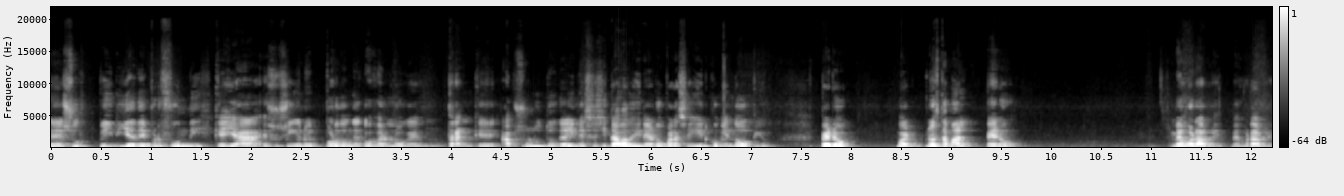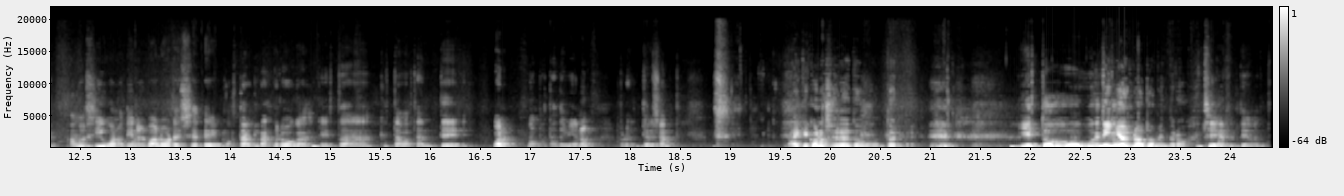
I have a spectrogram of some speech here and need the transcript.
eh, Suspiria de Profundis, que ya eso sí que no hay por dónde cogerlo, que es un tranque absoluto, que ahí necesitaba dinero para seguir comiendo opio. Pero, bueno, no está mal, pero mejorable, mejorable. Aún Mm. así, bueno, tiene el valor ese de mostrar las drogas, que está, que está bastante, bueno, no bastante bien, ¿no? Pero es interesante. Hay que conocer de todo, Antonio. Y esto... esto- Niños no tomen drogas. Sí, efectivamente.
